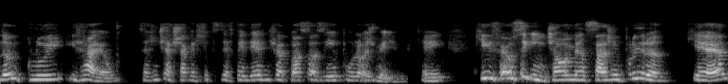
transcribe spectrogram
não inclui Israel. Se a gente achar que a gente tem que se defender, a gente vai atuar sozinho por nós mesmos. Okay? Que é o seguinte: há uma mensagem para o Irã, que é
